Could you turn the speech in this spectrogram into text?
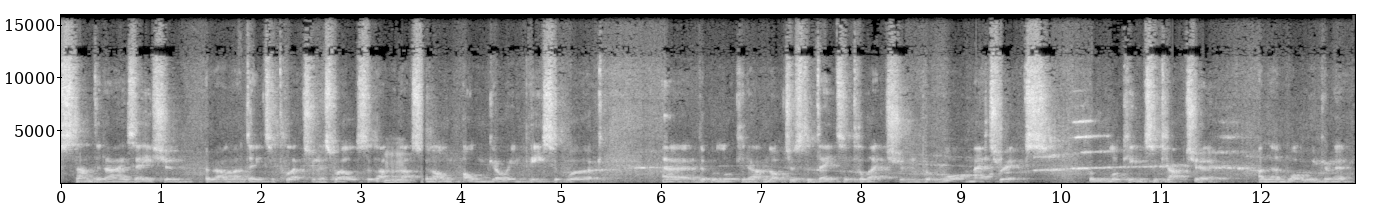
standardisation around that data collection as well. So that, mm-hmm. that's an on, ongoing piece of work uh, that we're looking at, not just the data collection, but what metrics are we looking to capture, and then what are we going to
